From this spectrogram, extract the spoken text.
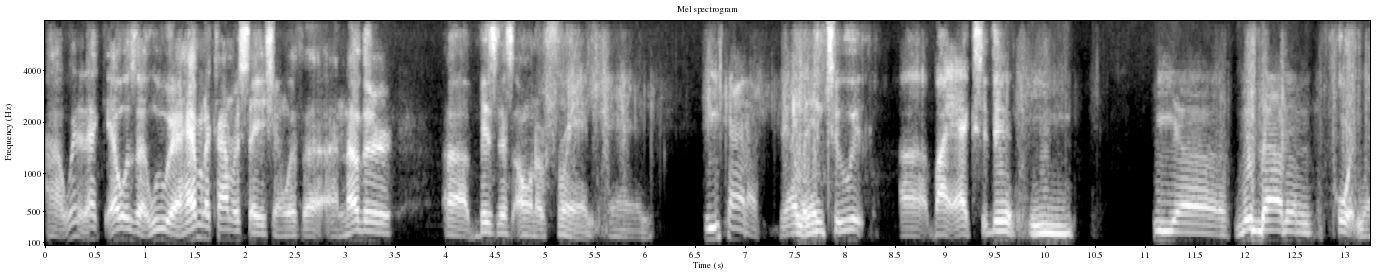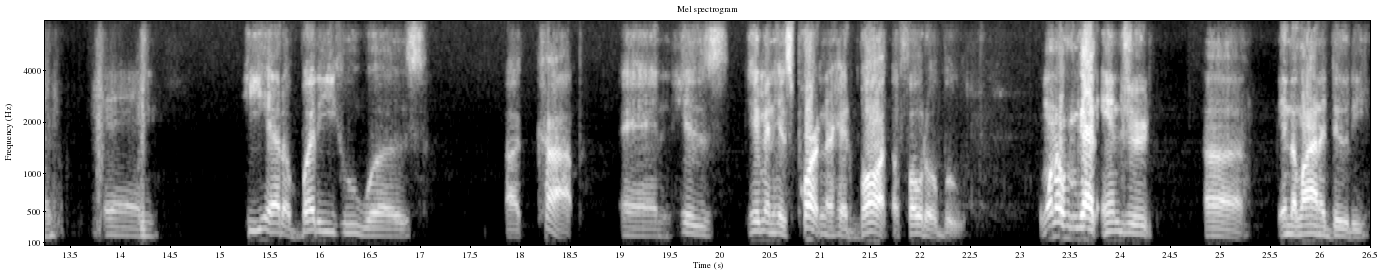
uh, where did that? That was a we were having a conversation with uh another uh, business owner friend, and he kind of fell into it uh, by accident. He he uh, lived out in Portland, and he had a buddy who was a cop, and his him and his partner had bought a photo booth. One of them got injured uh, in the line of duty,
